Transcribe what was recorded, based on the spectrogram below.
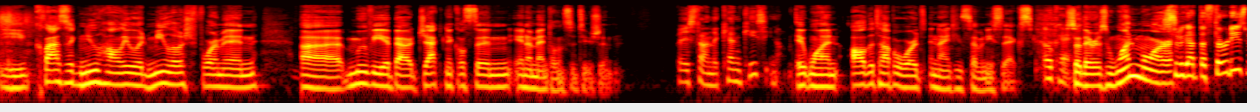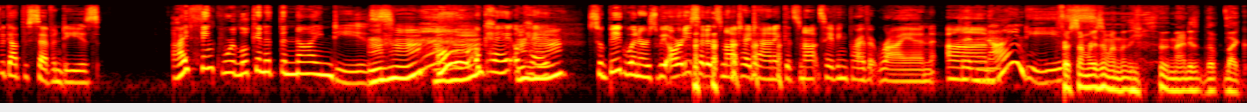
the classic New Hollywood Milos Forman uh, movie about Jack Nicholson in a mental institution. Based on the Ken Kesey novel. It won all the top awards in 1976. Okay. So there is one more. So we got the 30s, we got the 70s. I think we're looking at the 90s. Mm-hmm, Oh, okay, okay. So big winners. We already said it's not Titanic. It's not Saving Private Ryan. Um, the 90s. For some reason, when the, the 90s, the, like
